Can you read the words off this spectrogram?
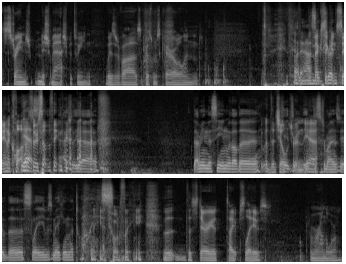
It's a strange mishmash between Wizard of Oz, Christmas Carol, and An the Mexican trip. Santa Claus Yes. or something Actually, yeah. I mean, the scene with all the with the kids, children. it yeah, just reminds me of the slaves making the toys. yeah, totally. the the stereotype slaves from around the world.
